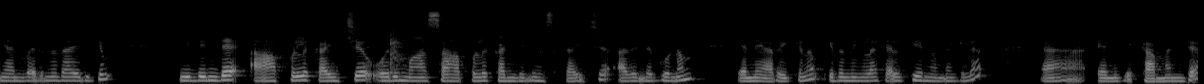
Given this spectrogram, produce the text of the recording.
ഞാൻ വരുന്നതായിരിക്കും. ഇതിന്റെ ആപ്പിൾ കഴിച്ച് ഒരു മാസം ആപ്പിൾ കണ്ടിന്യൂസ് കഴിച്ച് അതിന്റെ ഗുണം എന്നെ അറിയിക്കണം. ഇത് നിങ്ങളെ ഹെൽപ്പ് ചെയ്യുന്നുണ്ടെങ്കിൽ എനിക്ക് കമന്റ്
